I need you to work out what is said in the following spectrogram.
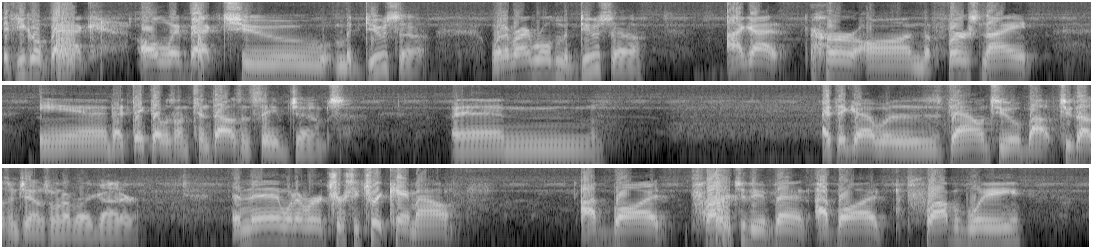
if you go back all the way back to Medusa, whenever I rolled Medusa, I got her on the first night, and I think that was on 10,000 saved gems. And I think I was down to about 2,000 gems whenever I got her. And then whenever Trixie Trick came out, I bought, prior to the event, I bought probably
